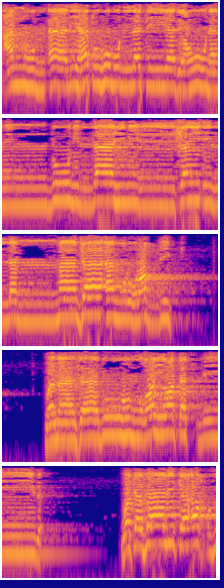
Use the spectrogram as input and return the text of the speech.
عنهم الهتهم التي يدعون من دون الله من شيء لما جاء أمر ربك وما زادوهم غير تتبيب وكذلك اخذ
